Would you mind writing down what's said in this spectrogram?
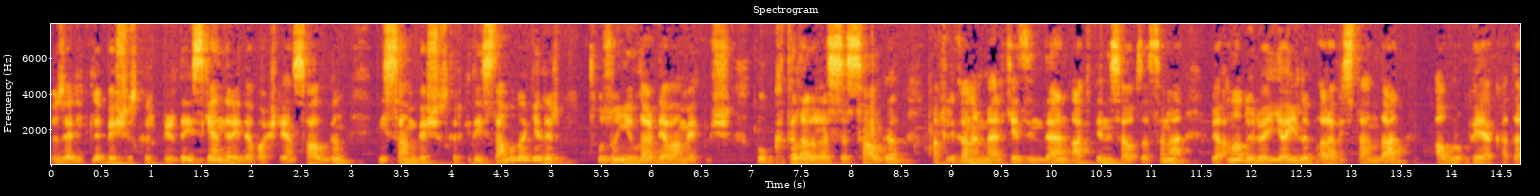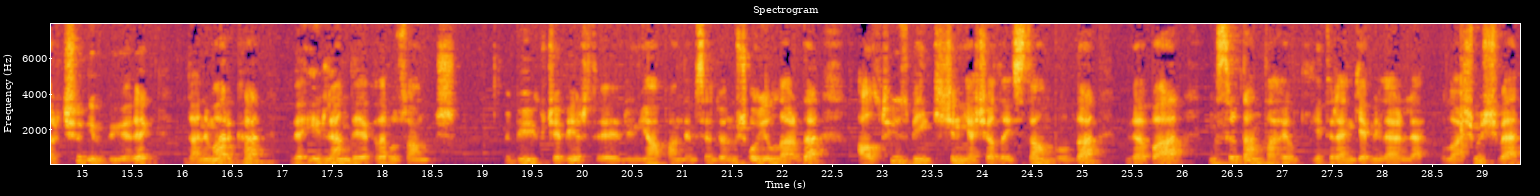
Özellikle 541'de İskenderiye'de başlayan salgın Nisan 542'de İstanbul'a gelir. Uzun yıllar devam etmiş. Bu kıtalar arası salgın Afrika'nın merkezinden Akdeniz Havzası'na ve Anadolu'ya yayılıp Arabistan'dan Avrupa'ya kadar çığ gibi büyüyerek Danimarka ve İrlanda'ya kadar uzanmış. Büyükçe bir e, dünya pandemisine dönmüş. O yıllarda 600 bin kişinin yaşadığı İstanbul'da veba Mısır'dan tahıl getiren gemilerle ulaşmış ve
